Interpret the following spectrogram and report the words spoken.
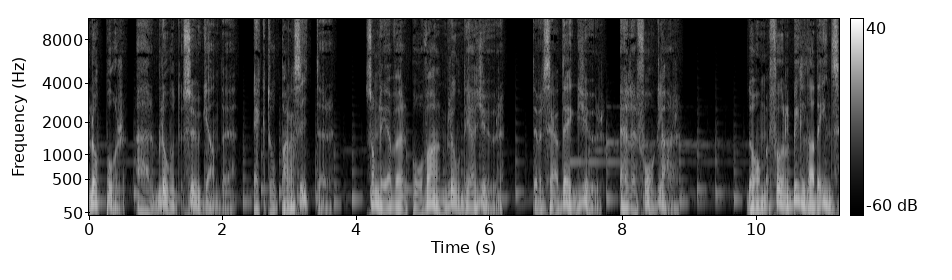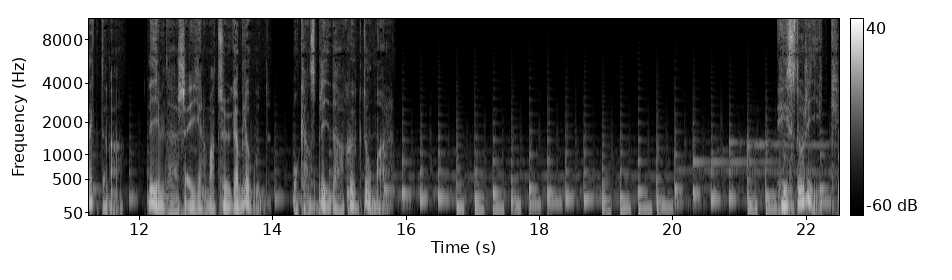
Loppor är blodsugande ektoparasiter som lever på varmblodiga djur, det vill säga däggdjur eller fåglar. De fullbildade insekterna livnär sig genom att suga blod och kan sprida sjukdomar. Historik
